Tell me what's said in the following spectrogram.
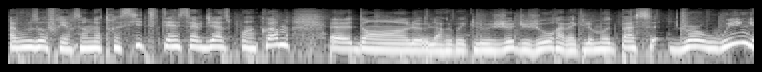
à vous offrir sur notre site tsfjazz.com euh, dans la rubrique Le jeu du jour avec le mot de passe Drawing.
